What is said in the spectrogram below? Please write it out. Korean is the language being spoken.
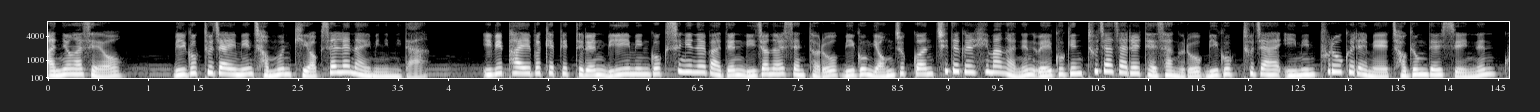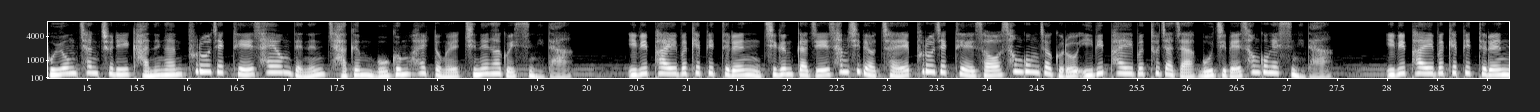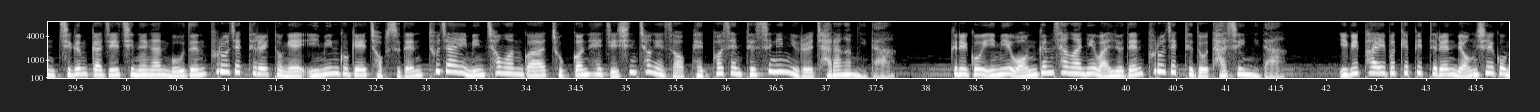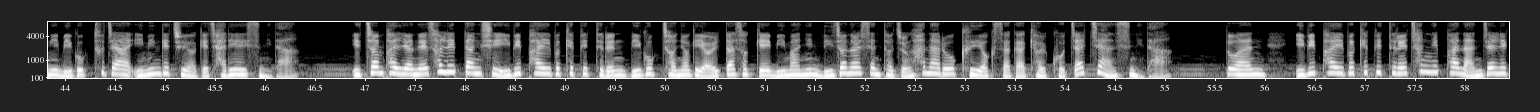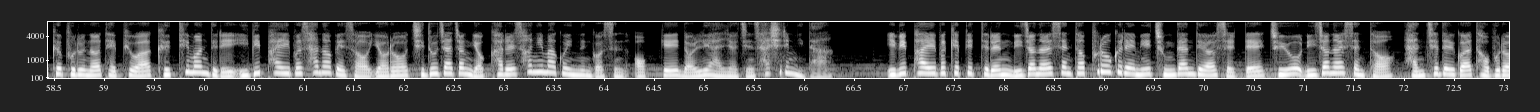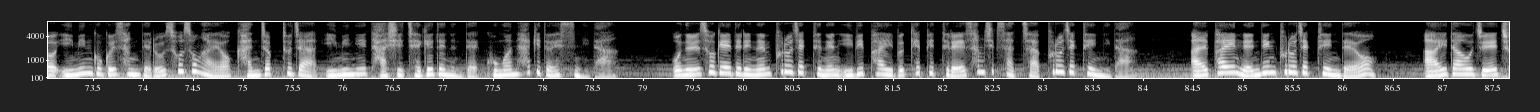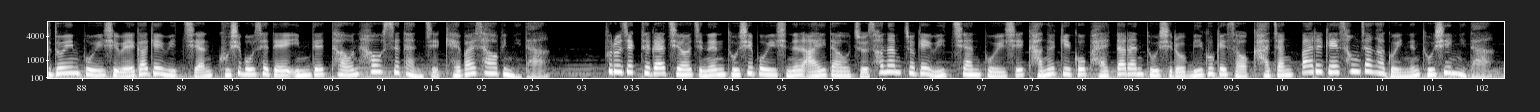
안녕하세요. 미국 투자이민 전문 기업 셀레나이민입니다. EB5 캐피틀은 미이민국 승인을 받은 regional center로 미국 영주권 취득을 희망하는 외국인 투자자를 대상으로 미국 투자 이민 프로그램에 적용될 수 있는 고용 창출이 가능한 프로젝트에 사용되는 자금 모금 활동을 진행하고 있습니다. EB5 캐피틀은 지금까지 30여 차의 프로젝트에서 성공적으로 EB5 투자자 모집에 성공했습니다. EB5 캐피틀은 지금까지 진행한 모든 프로젝트를 통해 이민국에 접수된 투자 이민 청원과 조건 해지 신청에서 100% 승인율을 자랑합니다. 그리고 이미 원금 상환이 완료된 프로젝트도 다수입니다. EB5 캐피틀은 명실공히 미국 투자 이민계 주역에 자리해 있습니다. 2008년에 설립 당시 EB5 캐피틀은 미국 전역의 15개 미만인 regional center 중 하나로 그 역사가 결코 짧지 않습니다. 또한 EB5 캐피틀을 창립한 안젤리크 브루너 대표와 그 팀원들이 EB5 산업에서 여러 지도자적 역할을 선임하고 있는 것은 업계에 널리 알려진 사실입니다. EB5 캐피틀은 regional center 프로그램이 중단되었을 때 주요 리저널 센터 단체들과 더불어 이민국을 상대로 소송하여 간접 투자 이민이 다시 재개되는데 공헌하기도 했습니다. 오늘 소개해드리는 프로젝트는 EB5 캐피틀의 34차 프로젝트입니다. Alpine Landing 프로젝트인데요. 아이다호주의 주도인 보이시 외곽에 위치한 95세대의 임대 타운 하우스 단지 개발 사업입니다. 프로젝트가 지어지는 도시 보이시는 아이다호주 서남쪽에 위치한 보이시 강을 끼고 발달한 도시로 미국에서 가장 빠르게 성장하고 있는 도시입니다.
